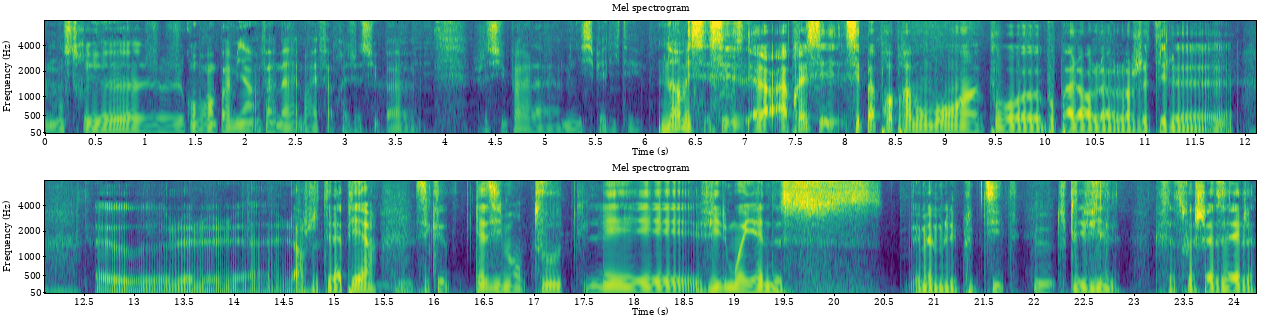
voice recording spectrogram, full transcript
monstrueux. Je, je comprends pas bien. Enfin, bah, bref, après, je suis pas. Je suis pas à la municipalité. Non, mais c'est-. Alors après, c'est pas propre à Montbron hein, pour, euh, pour pas leur, leur, leur jeter le. Mm. euh, le- le- le- leur jeter la pierre. Mm. C'est que quasiment toutes les villes moyennes, de et même les plus petites, Mm. toutes les villes, que ça soit Chazelle,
